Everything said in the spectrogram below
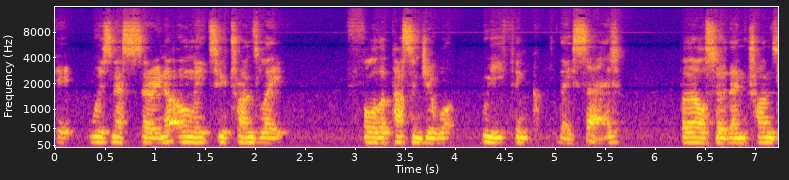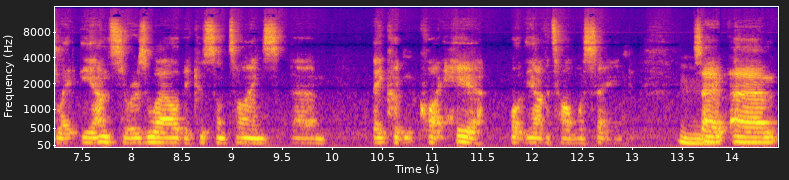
it was necessary not only to translate for the passenger what we think they said, but also then translate the answer as well, because sometimes um, they couldn't quite hear what the avatar was saying. Mm-hmm. So um,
